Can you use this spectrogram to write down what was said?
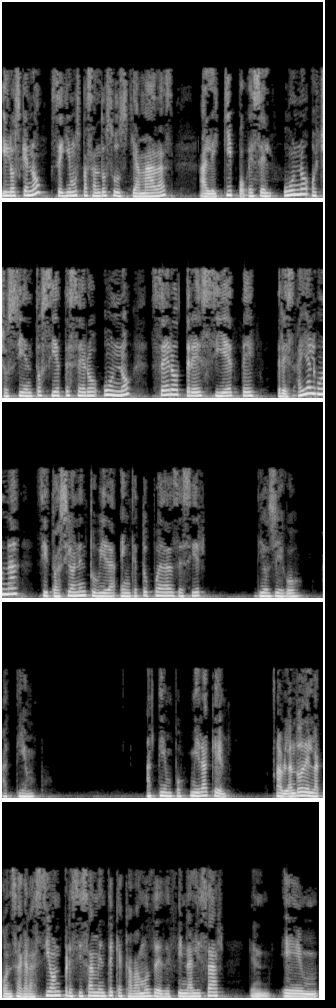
y los que no, seguimos pasando sus llamadas al equipo. Es el 1-800-701-0373. ¿Hay alguna situación en tu vida en que tú puedas decir, Dios llegó a tiempo? A tiempo. Mira que, hablando de la consagración precisamente que acabamos de, finalizar, em,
